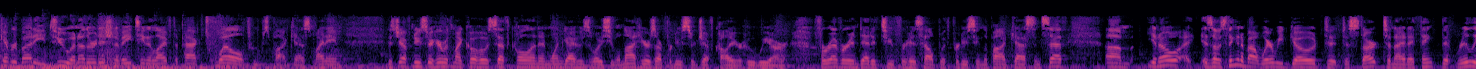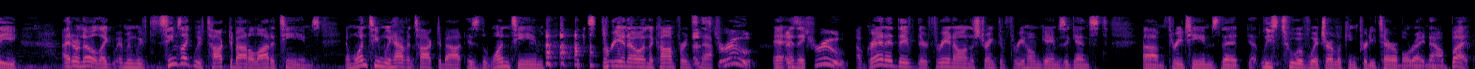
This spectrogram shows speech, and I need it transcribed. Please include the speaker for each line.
Speaker 1: Back, everybody, to another edition of 18 in Life, the Pac 12 Hoops podcast. My name is Jeff Nusser here with my co-host Seth Colin and one guy whose voice you will not hear is our producer Jeff Collier, who we are forever indebted to for his help with producing the podcast. And Seth, um, you know, as I was thinking about where we'd go to, to start tonight, I think that really, I don't know, like I mean, we've seems like we've talked about a lot of teams, and one team we haven't talked about is the one team that's three and zero in the conference
Speaker 2: That's
Speaker 1: now.
Speaker 2: true.
Speaker 1: And- and
Speaker 2: it's
Speaker 1: they-
Speaker 2: true.
Speaker 1: Now, granted, they've, they're three and zero on the strength of three home games against um, three teams that at least two of which are looking pretty terrible right now. But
